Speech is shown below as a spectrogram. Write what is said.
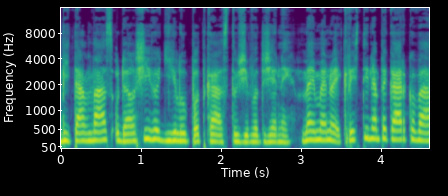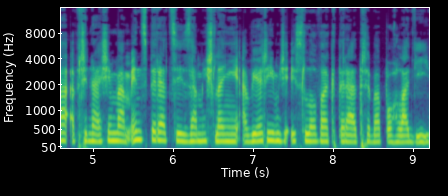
Vítám vás u dalšího dílu podcastu Život ženy. Mé jméno je Kristýna Pekárková a přináším vám inspiraci, zamýšlení a věřím, že i slova, která třeba pohladí.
